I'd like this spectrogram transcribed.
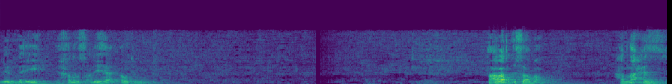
ويبدا إيه؟ يخلص عليها أو تموت. أعراض الإصابة هنلاحظ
